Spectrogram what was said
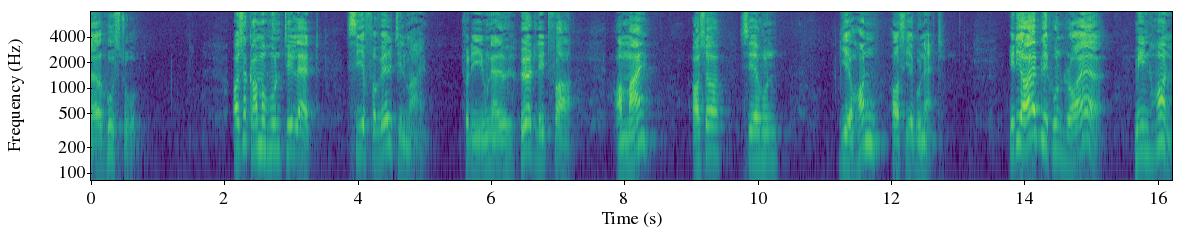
øh, hustru. Og så kommer hun til at sige farvel til mig, fordi hun havde hørt lidt fra om mig, og så siger hun, giver hånd og siger godnat. I det øjeblik, hun rører min hånd,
